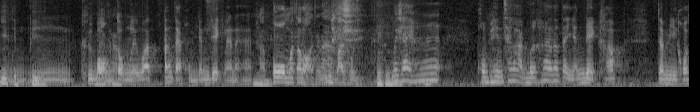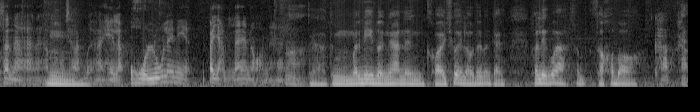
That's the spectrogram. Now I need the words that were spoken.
ยี่สิบปีอืมคือบอกนะครับตรงเลยว่าตั้งแต่ผมยังเด็กแล้วนะฮะครับโกงมาตลอดใช่ไหมบ้านคุณ ไม่ใช่ฮะผมเห็นฉลากเบอร์ห้าตั้งแต่ยังเด็กครับ จะมีโฆษณานะครับอืมของฉลากเบอร์ห้าเห็นแล้ว โอ้โหรู้เลยเนี่ยประหยัดแน่นอนนะฮะอ่านะมันมีหน่วยงานหนึ่งคอยช่วยเราด้วยเหมือนกันเขาเรียกว่าสสคบ ครับครับ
